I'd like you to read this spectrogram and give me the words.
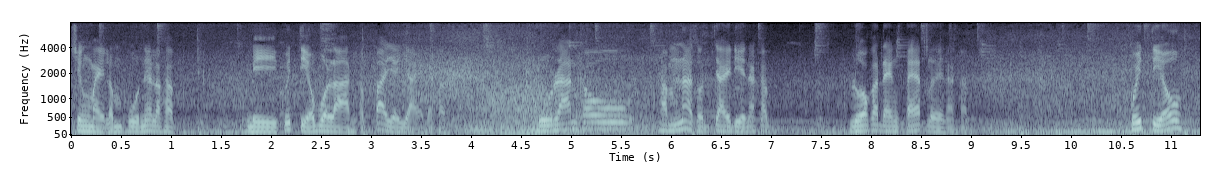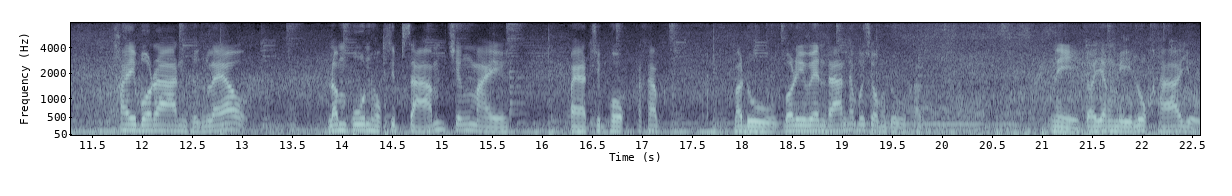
เชียงใหม่ลำพูนเนี่ยแหละครับ มีก๋วยเตี๋ยวโบราณครับป้ายใหญ่ ๆ นะครับ ดูร้านเขาทำน่าสนใจดีนะครับรั้วกระแดงแป๊ดเลยนะครับ ก๋วยเตี๋ยวไทยโบราณถึงแล้วลำพูน 63 เชียงใหม่ 86 นะครับ มาดูบริเวณร้านท่านผู้ชมดูครับ นี่ก็ยังมีลูกค้าอยู่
